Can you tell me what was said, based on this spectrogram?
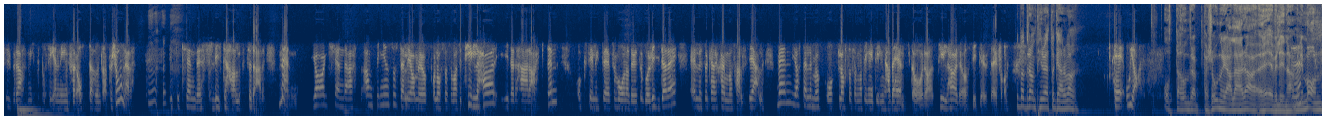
fura mitt på scenen inför 800 personer. Vilket kändes lite halvt sådär. Men jag kände att antingen så ställer jag mig upp och låtsas som att det tillhör i den här akten och ser lite förvånad ut och går vidare eller så kan jag skämmas halvt ihjäl. Men jag ställer mig upp och låtsas som att ingenting hade hänt och då tillhörde och så gick jag ut därifrån. Du bara dra en piruett och garva. Eh, och ja, 800 personer i all ära, eh, Evelina. Men imorgon,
